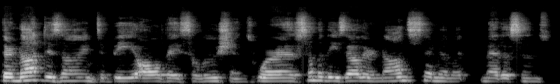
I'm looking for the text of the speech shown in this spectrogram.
they're not designed to be all day solutions. Whereas some of these other non-stimulant medicines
